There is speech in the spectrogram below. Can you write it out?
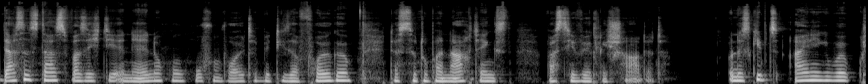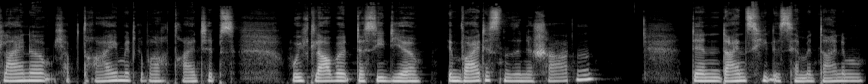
das ist das, was ich dir in Erinnerung rufen wollte mit dieser Folge, dass du darüber nachdenkst, was dir wirklich schadet. Und es gibt einige kleine, ich habe drei mitgebracht, drei Tipps, wo ich glaube, dass sie dir im weitesten Sinne schaden. Denn dein Ziel ist ja mit deinem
